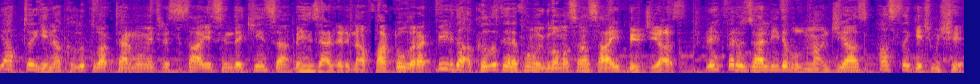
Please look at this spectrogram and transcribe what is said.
Yaptığı yeni akıllı kulak termometresi sayesinde Kinsa benzerlerinden farklı olarak bir de akıllı telefon uygulamasına sahip bir cihaz. Rehber özelliği de bulunan cihaz hasta geçmişi,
